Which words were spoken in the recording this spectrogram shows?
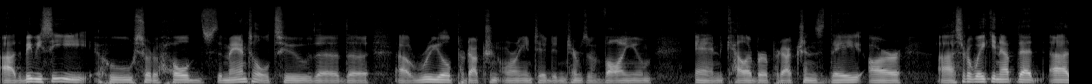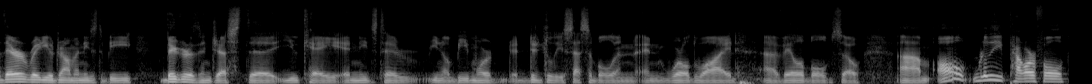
Uh, the BBC, who sort of holds the mantle to the the uh, real production oriented in terms of volume and caliber productions, they are uh, sort of waking up that uh, their radio drama needs to be bigger than just the UK. It needs to, you know, be more digitally accessible and and worldwide uh, available. So, um, all really powerful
